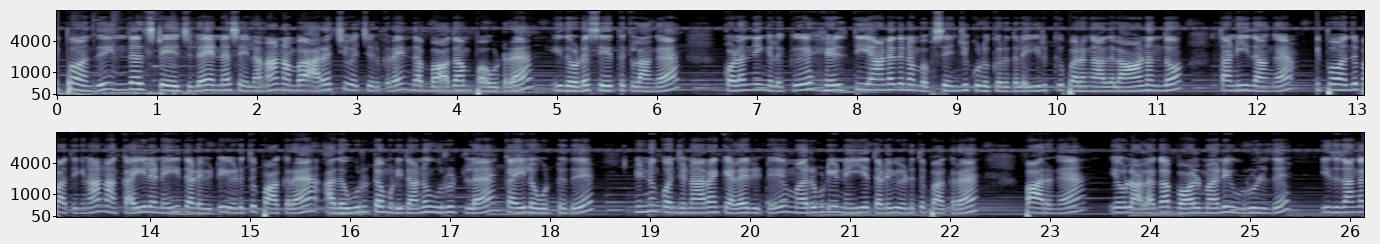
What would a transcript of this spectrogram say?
இப்போ வந்து இந்த ஸ்டேஜில் என்ன செய்யலாம்னா நம்ம அரைச்சி வச்சுருக்கிற இந்த பாதாம் பவுட்ரை இதோட சேர்த்துக்கலாங்க. குழந்தைங்களுக்கு ஹெல்த்தியானது நம்ம செஞ்சு கொடுக்குறதுல இருக்குது பாருங்கள் அதில் ஆனந்தம் தனிதாங்க. இப்போ வந்து பார்த்திங்கன்னா நான் கையில் நெய் தடவிட்டு எடுத்து பார்க்குறேன் அதை உருட்ட முடியுதான்னு உருட்டில் கையில் ஒட்டுது. இன்னும் கொஞ்ச நேரம் கிளறிட்டு மறுபடியும் நெய்யை தடவி எடுத்து பார்க்குறேன் பாருங்கள் எவ்வளோ அழகாக பால் மாதிரி உருளுது. இதுதாங்க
